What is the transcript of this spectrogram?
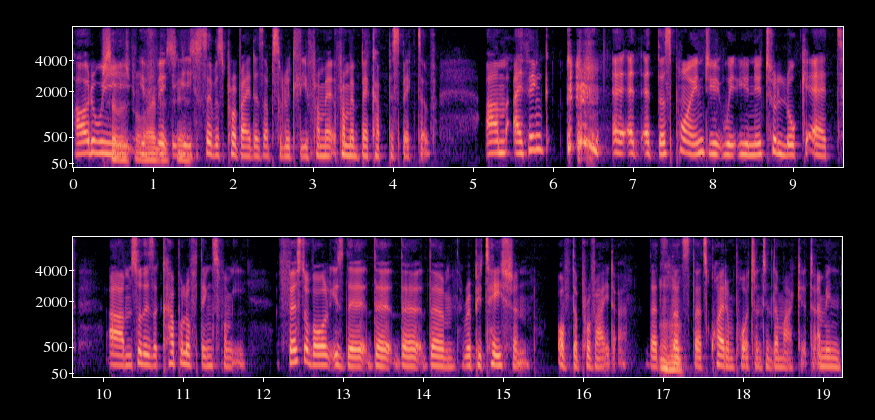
how do we Service providers, if- yes. service providers absolutely from a from a backup perspective. Um, I think at, at this point you we, you need to look at. Um, so there's a couple of things for me. First of all, is the the the, the reputation of the provider. That's that's that's quite important in the market. I mean,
